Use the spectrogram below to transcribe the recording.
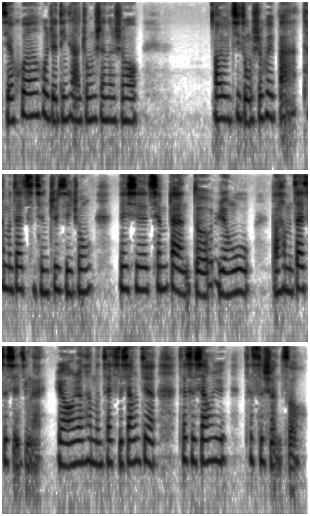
结婚或者定下终身的时候，《老友记》总是会把他们在此前剧集中那些牵绊的人物，把他们再次写进来，然后让他们再次相见、再次相遇、再次选择。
